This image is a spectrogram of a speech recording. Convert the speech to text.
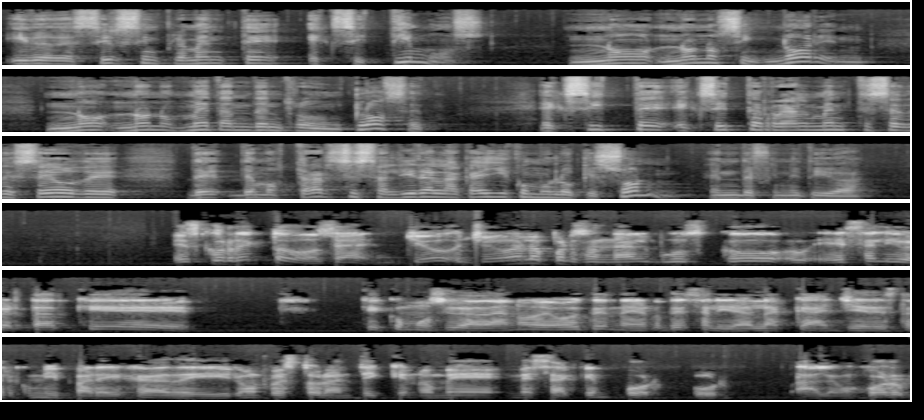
y de decir simplemente existimos, no, no nos ignoren, no, no nos metan dentro de un closet. Existe, existe realmente ese deseo de, de, de mostrarse salir a la calle como lo que son, en definitiva. Es correcto, o sea, yo, yo en lo personal busco esa libertad que, que como ciudadano debo tener de salir a la calle, de estar con mi pareja, de ir a un restaurante y que no me, me saquen por, por a lo mejor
